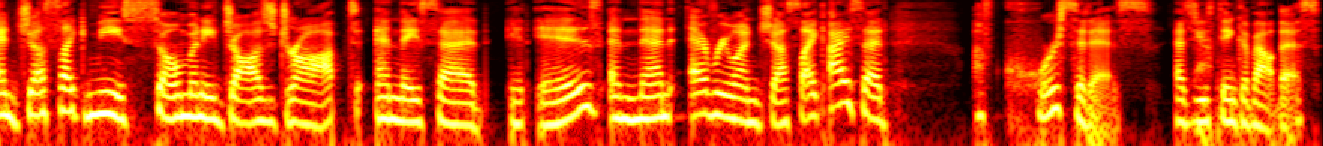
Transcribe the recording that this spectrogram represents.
And just like me, so many jaws dropped and they said, "It is." And then everyone just like I said, "Of course it is." As you think about this.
